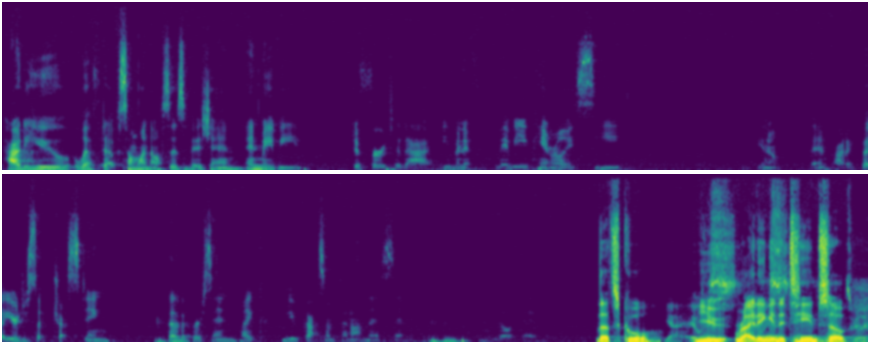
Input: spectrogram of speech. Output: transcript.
how do you lift up someone else's vision and maybe defer to that, even if maybe you can't really see you know the end product but you're just like trusting Mm-hmm. the other person, like you've got something on this, and Mm-hmm. you can go with it. That's cool. Yeah, it you was- it writing in a team. So, really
